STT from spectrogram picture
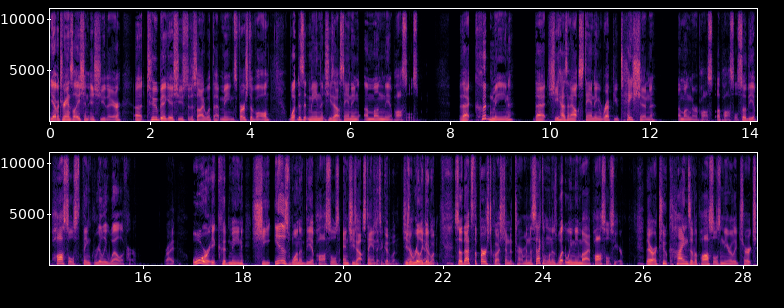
you have a translation issue there. Uh, two big issues to decide what that means. First of all, what does it mean that she's outstanding among the apostles? That could mean that she has an outstanding reputation among the apost- apostles. So the apostles think really well of her. Right. Or it could mean she is one of the apostles and she's outstanding. It's a good one. She's Yeah, a really yeah. good one. So that's the first question to determine. The second one is what do we mean by apostles here? There are two kinds of apostles in the early church.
